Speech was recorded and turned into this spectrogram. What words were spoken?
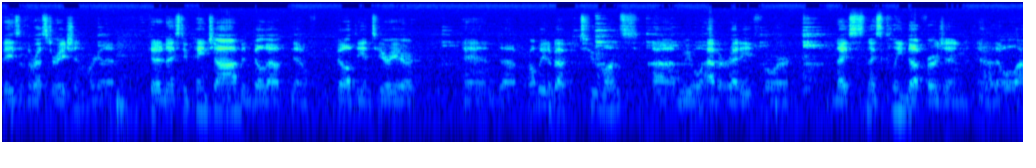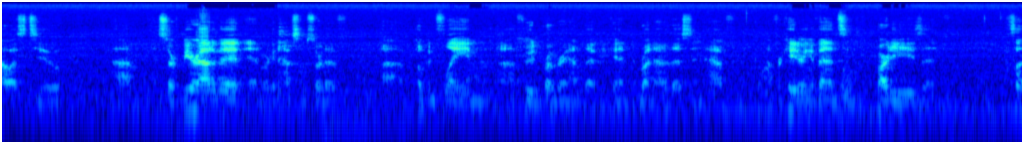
phase of the restoration. We're gonna get a nice new paint job and build out you know build out the interior. And uh, probably in about two months um, we will have it ready for nice nice cleaned up version uh, that will allow us to um, serve beer out of it. And we're going to have some sort of uh, open flame uh, food program that we can run out of this and have uh, for catering events and parties and so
